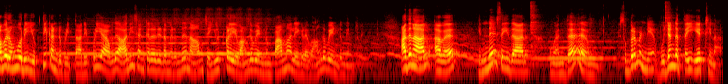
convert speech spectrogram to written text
அவரும் ஒரு யுக்தி கண்டுபிடித்தார். எப்படியாவது ஆதிசங்கரரிடமிருந்து நாம் செய்யுட்களை வாங்க வேண்டும் பாமாலைகளை வாங்க வேண்டும் என்று. அதனால் அவர் என்ன செய்தார்? அந்த சுப்பிரமணிய புஜங்கத்தை ஏற்றினார்.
